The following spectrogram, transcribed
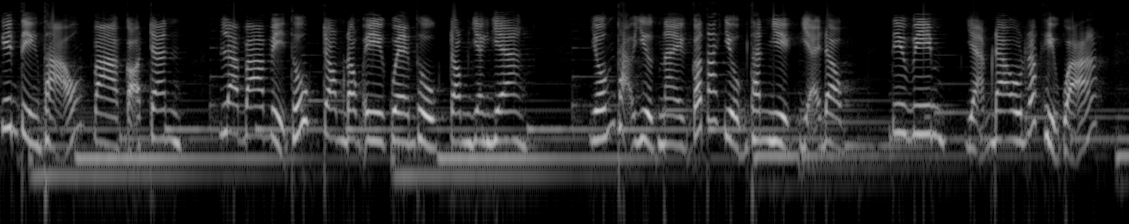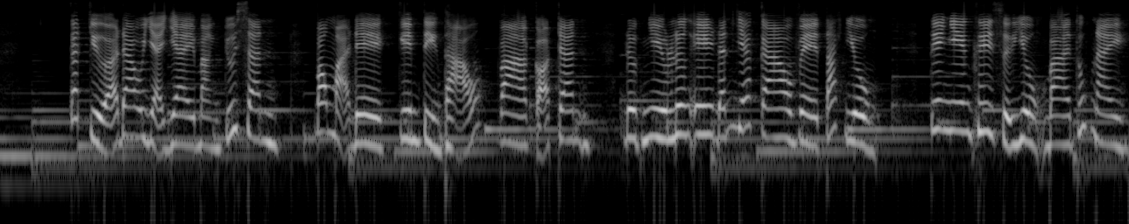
kim tiền thảo và cỏ tranh là ba vị thuốc trong đông y quen thuộc trong dân gian. Nhóm thảo dược này có tác dụng thanh nhiệt giải độc, tiêu viêm, giảm đau rất hiệu quả. Cách chữa đau dạ dày bằng chuối xanh, bông mã đề, kim tiền thảo và cỏ tranh được nhiều lương y đánh giá cao về tác dụng. Tuy nhiên khi sử dụng bài thuốc này,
